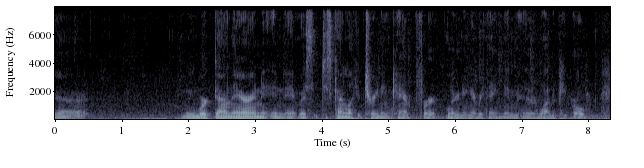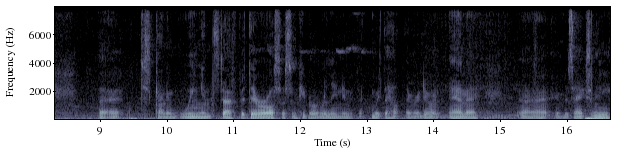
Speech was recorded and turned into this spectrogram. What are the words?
uh, we worked down there, and, and it was just kind of like a training camp for learning everything. And there were a lot of people uh, just kind of winging stuff, but there were also some people who really knew what the, what the hell they were doing, and uh, uh, it was actually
